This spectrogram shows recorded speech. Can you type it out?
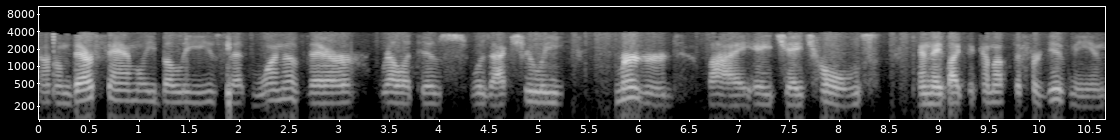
um, their family believes that one of their relatives was actually murdered by H. H. Holmes, and they'd like to come up to forgive me. And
